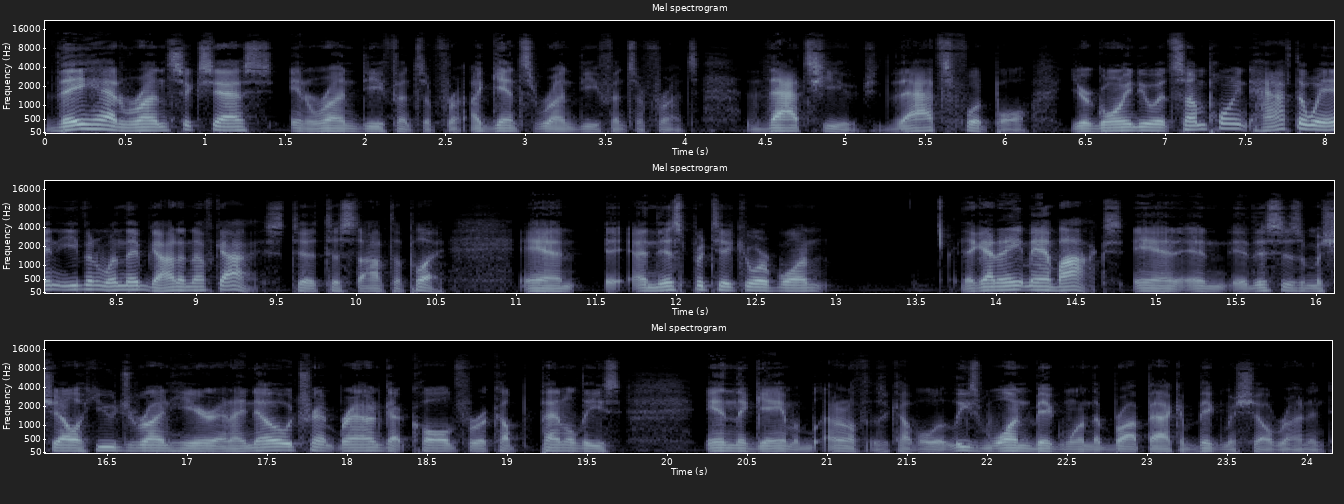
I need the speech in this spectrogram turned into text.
They had run success in run defensive front against run defensive fronts. That's huge. That's football. You're going to at some point have to win even when they've got enough guys to to stop the play. And and this particular one they got an eight man box, and and this is a Michel huge run here. And I know Trent Brown got called for a couple penalties in the game. I don't know if there's a couple, at least one big one that brought back a big Michel run. And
